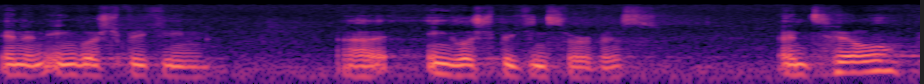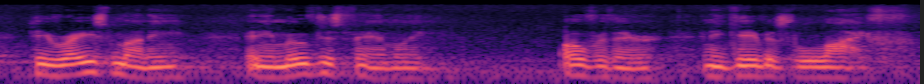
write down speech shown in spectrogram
in an English speaking uh, English speaking service until he raised money and he moved his family over there and he gave his life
